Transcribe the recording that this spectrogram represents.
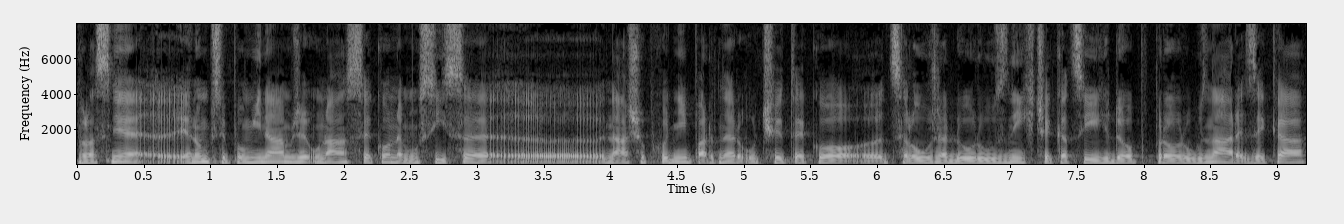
Vlastně eh, jenom připomínám, že u nás jako nemusí se e, náš obchodní partner učit jako eh, celou řadu různých čekacích dob pro různá rizika.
